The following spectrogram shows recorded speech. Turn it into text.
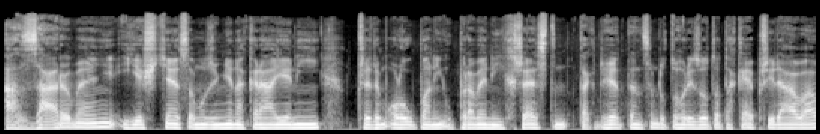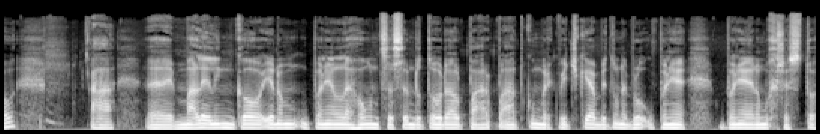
a zároveň ještě samozřejmě nakrájený předem oloupaný, upravený chřest, takže ten jsem do toho risota také přidával. A e, malilinko, jenom úplně lehounce jsem do toho dal pár plátků mrkvičky, aby to nebylo úplně, úplně jenom chřesto,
